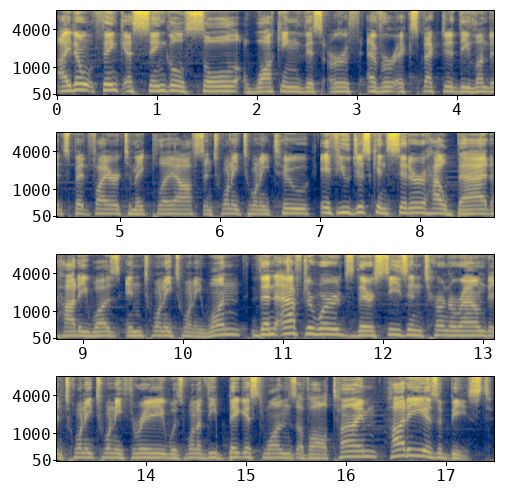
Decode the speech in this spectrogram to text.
I don't think a single soul walking this earth ever expected the London Spitfire to make playoffs in 2022. If you just consider how bad Hadi was in 2021, then afterwards their season turnaround in 2023 was one of the biggest ones of all time. Hadi is a beast.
